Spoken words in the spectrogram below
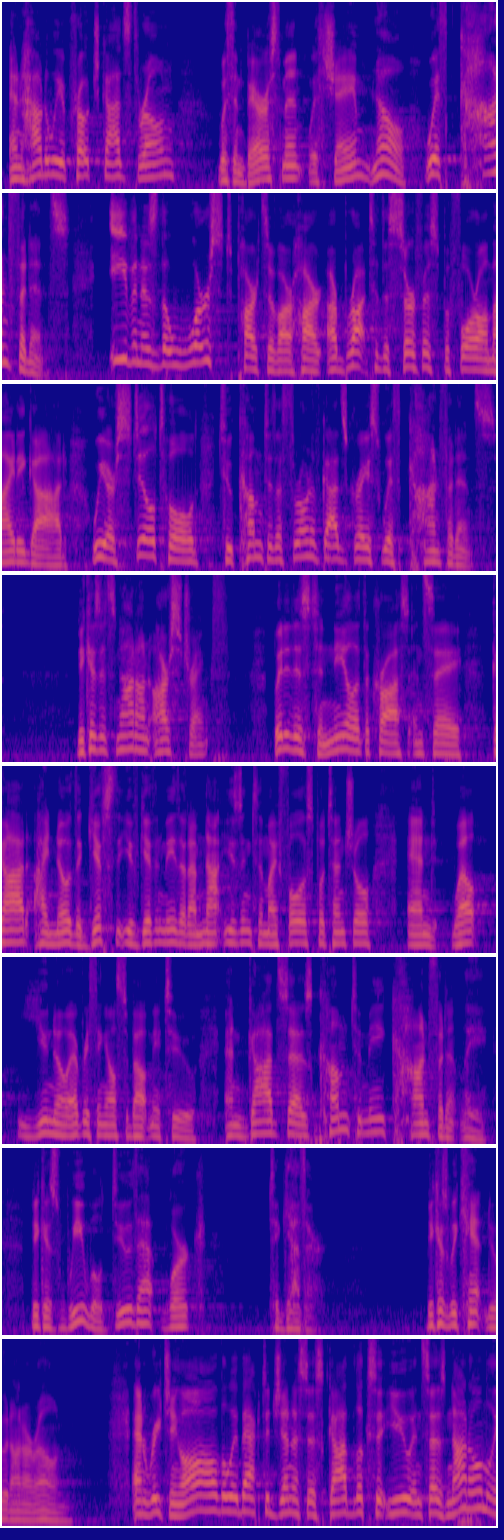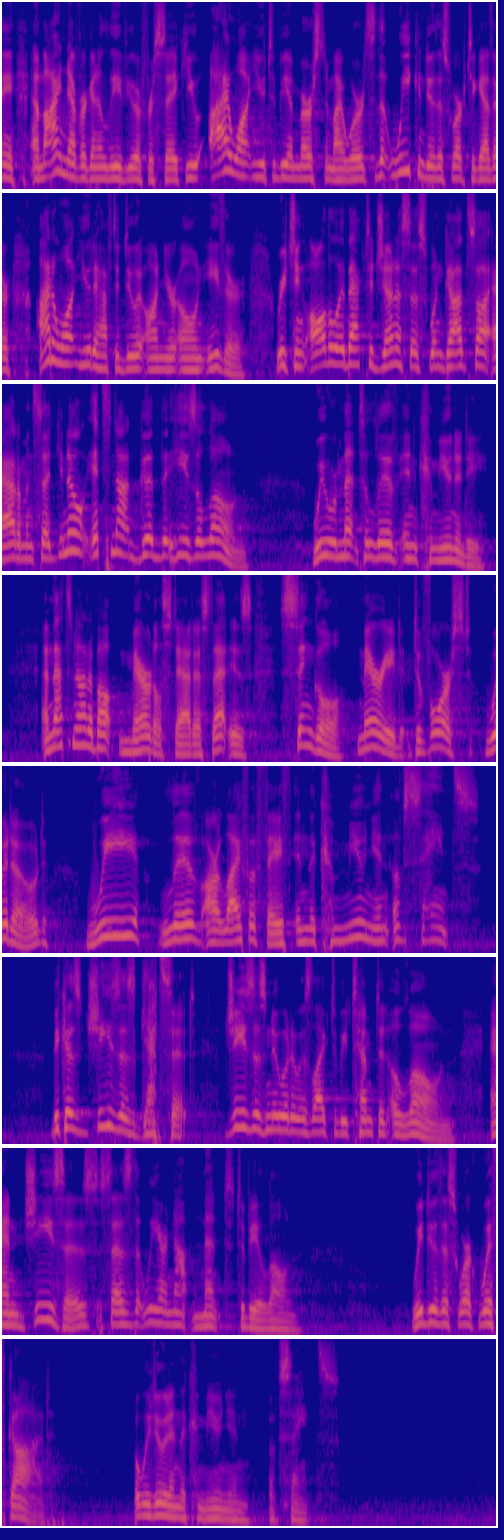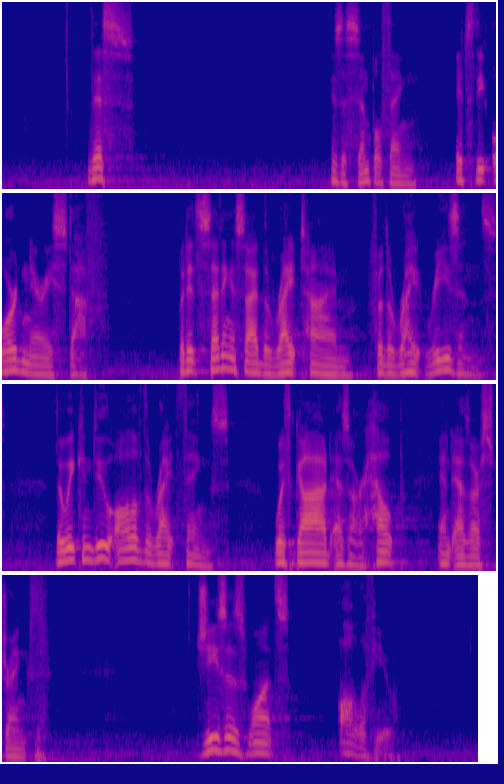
And how do we approach God's throne? With embarrassment, with shame? No, with confidence. Even as the worst parts of our heart are brought to the surface before Almighty God, we are still told to come to the throne of God's grace with confidence. Because it's not on our strength, but it is to kneel at the cross and say, God, I know the gifts that you've given me that I'm not using to my fullest potential, and well, you know everything else about me too. And God says, Come to me confidently because we will do that work together because we can't do it on our own. And reaching all the way back to Genesis, God looks at you and says, Not only am I never going to leave you or forsake you, I want you to be immersed in my word so that we can do this work together. I don't want you to have to do it on your own either. Reaching all the way back to Genesis when God saw Adam and said, You know, it's not good that he's alone. We were meant to live in community. And that's not about marital status, that is single, married, divorced, widowed. We live our life of faith in the communion of saints because Jesus gets it. Jesus knew what it was like to be tempted alone, and Jesus says that we are not meant to be alone. We do this work with God, but we do it in the communion of saints. This is a simple thing. It's the ordinary stuff, but it's setting aside the right time for the right reasons that we can do all of the right things with God as our help and as our strength. Jesus wants all of you,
